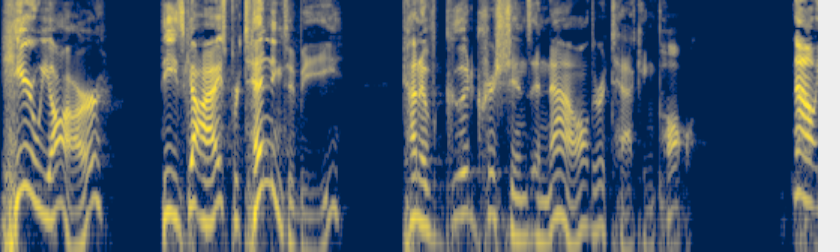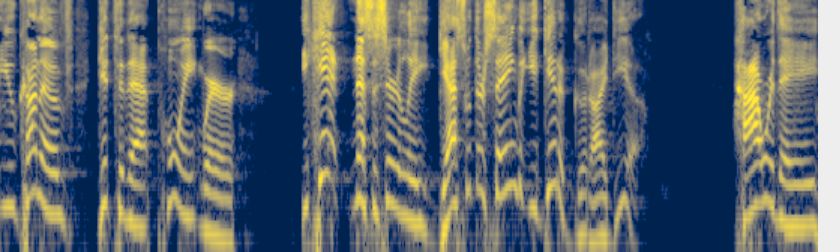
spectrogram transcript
here we are, these guys pretending to be kind of good Christians, and now they're attacking Paul. Now you kind of get to that point where you can't necessarily guess what they're saying, but you get a good idea. How are they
